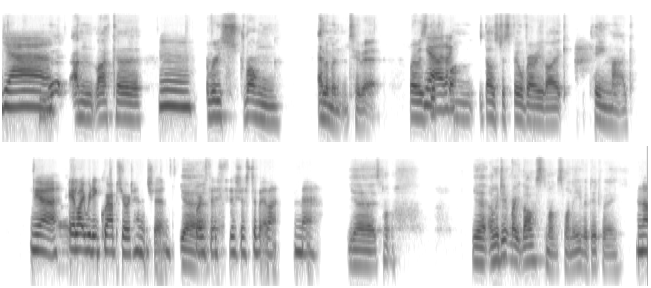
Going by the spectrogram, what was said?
Yeah. and like a, Mm, a really strong element to it. Whereas Yeah, this like- one does just feel very like teen mag. yeah. Uh, It like really grabs your attention. Yeah. Whereas this is just a bit like meh. yeah, it's not Yeah, and we didn't rate last month's one either, did we? No,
